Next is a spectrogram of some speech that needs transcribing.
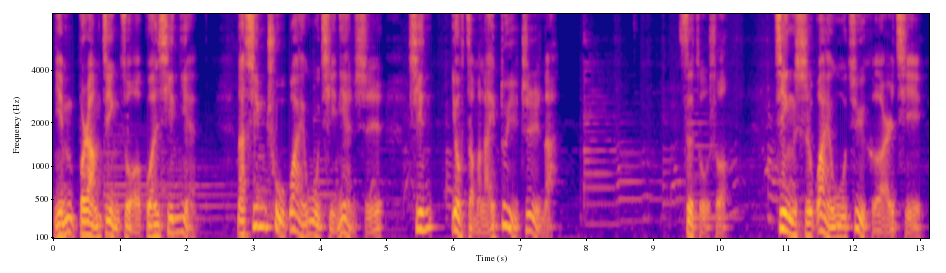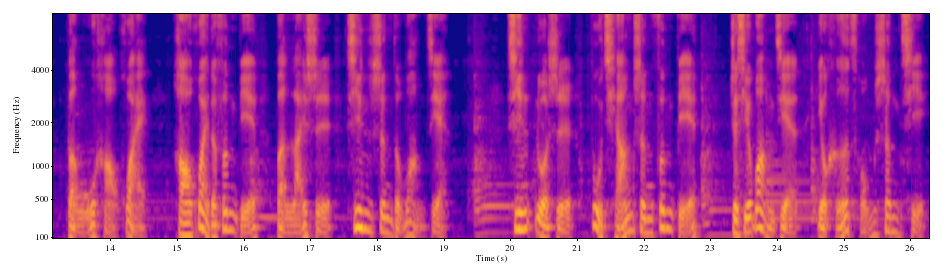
您不让静坐观心念，那心处外物起念时，心又怎么来对治呢？”四祖说：“静是外物聚合而起，本无好坏，好坏的分别本来是心生的妄见。心若是……”不强生分别，这些妄见又何从生起？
